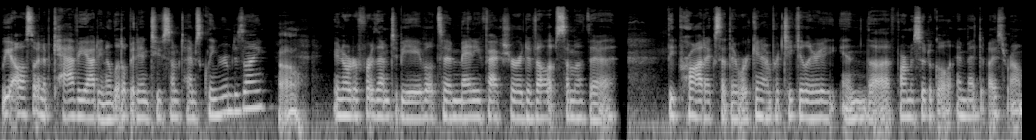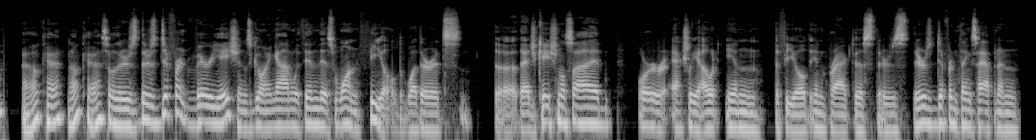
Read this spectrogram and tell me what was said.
we also end up caveating a little bit into sometimes clean room design Oh, in order for them to be able to manufacture or develop some of the the products that they're working on, particularly in the pharmaceutical and med device realm. okay, okay. So there's there's different variations going on within this one field, whether it's the the educational side or actually out in the field in practice. There's there's different things happening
